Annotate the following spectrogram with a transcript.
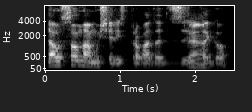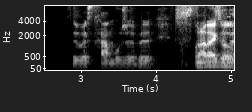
Dawsona musieli sprowadzać z tak. tego z West Hamu, żeby starego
